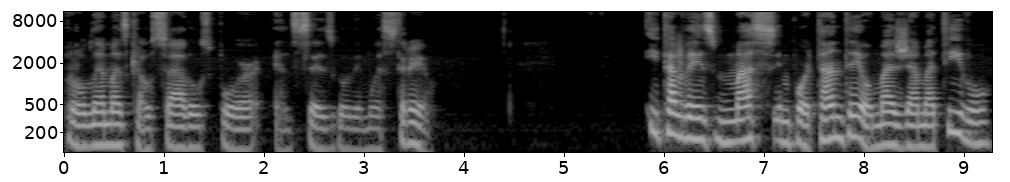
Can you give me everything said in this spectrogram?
problemas causados por el sesgo de muestreo. Y tal vez más importante o más llamativo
